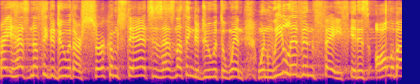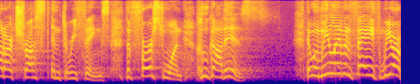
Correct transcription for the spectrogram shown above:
Right? It has nothing to do with our circumstances, it has nothing to do with the wind. When we live in faith, it is all about our trust in three things. The first one, who God is. That when we live in faith, we are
